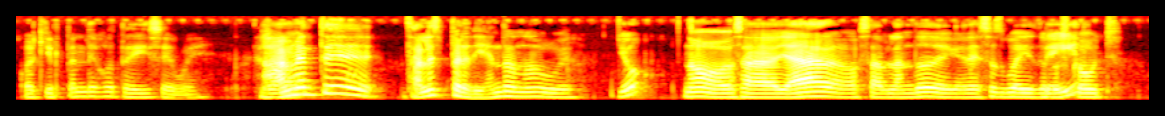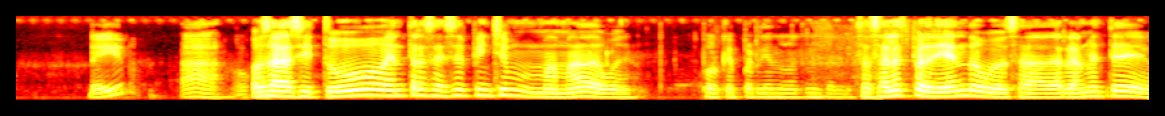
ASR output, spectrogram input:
cualquier pendejo te dice, güey. Ah, Realmente sales perdiendo, ¿no, güey? ¿Yo? No, o sea, ya, o sea, hablando de, de esos güeyes, de, ¿De los ir? coaches. ¿De ir? Ah, O sea, si tú entras a ese pinche mamada, güey. ¿Por qué perdiendo? No te entendí. O sea, sales perdiendo, güey. O sea, de- realmente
